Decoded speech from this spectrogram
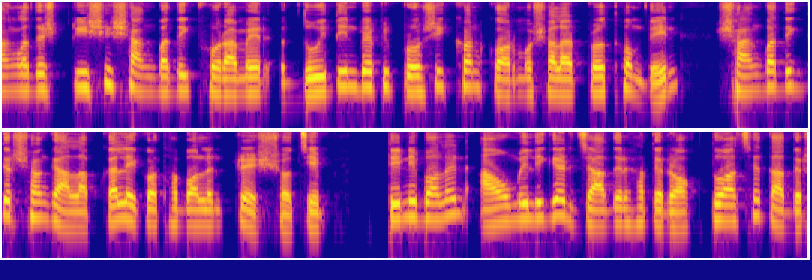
বাংলাদেশ কৃষি সাংবাদিক ফোরামের দুই দিনব্যাপী প্রশিক্ষণ কর্মশালার প্রথম দিন সাংবাদিকদের সঙ্গে আলাপকালে কথা বলেন প্রেস সচিব। তিনি বলেন, আওয়ামী লীগের যাদের হাতে রক্ত আছে তাদের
